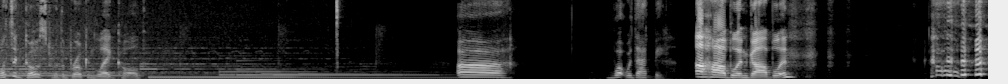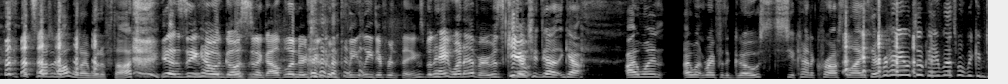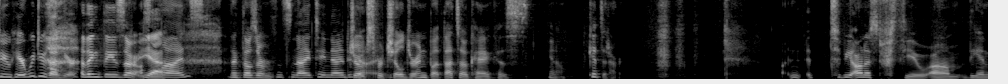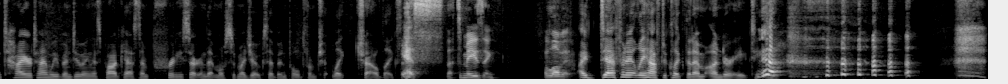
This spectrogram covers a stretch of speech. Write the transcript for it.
What's a ghost with a broken leg called? Uh, what would that be? A hoblin goblin. That's not at all what I would have thought. Yeah, seeing how a ghost and a goblin are two completely different things, but hey, whatever. It was cute. two- yeah, yeah. I went. I went right for the ghosts. You kind of cross lines there, but hey, it's okay. That's what we can do here. We do that here. I think these are Crossing yeah. lines I think those are since 1999. jokes for children, but that's okay because you know kids at heart. To be honest with you, um, the entire time we've been doing this podcast, I'm pretty certain that most of my jokes have been pulled from ch- like childlike. sex. Yes, that's amazing. I love it. I definitely have to click that I'm under 18. Yeah.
